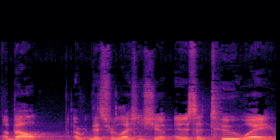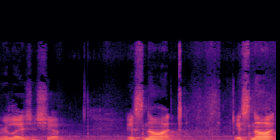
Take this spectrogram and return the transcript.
about uh, this relationship. And it's a two way relationship. It's not. It's not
